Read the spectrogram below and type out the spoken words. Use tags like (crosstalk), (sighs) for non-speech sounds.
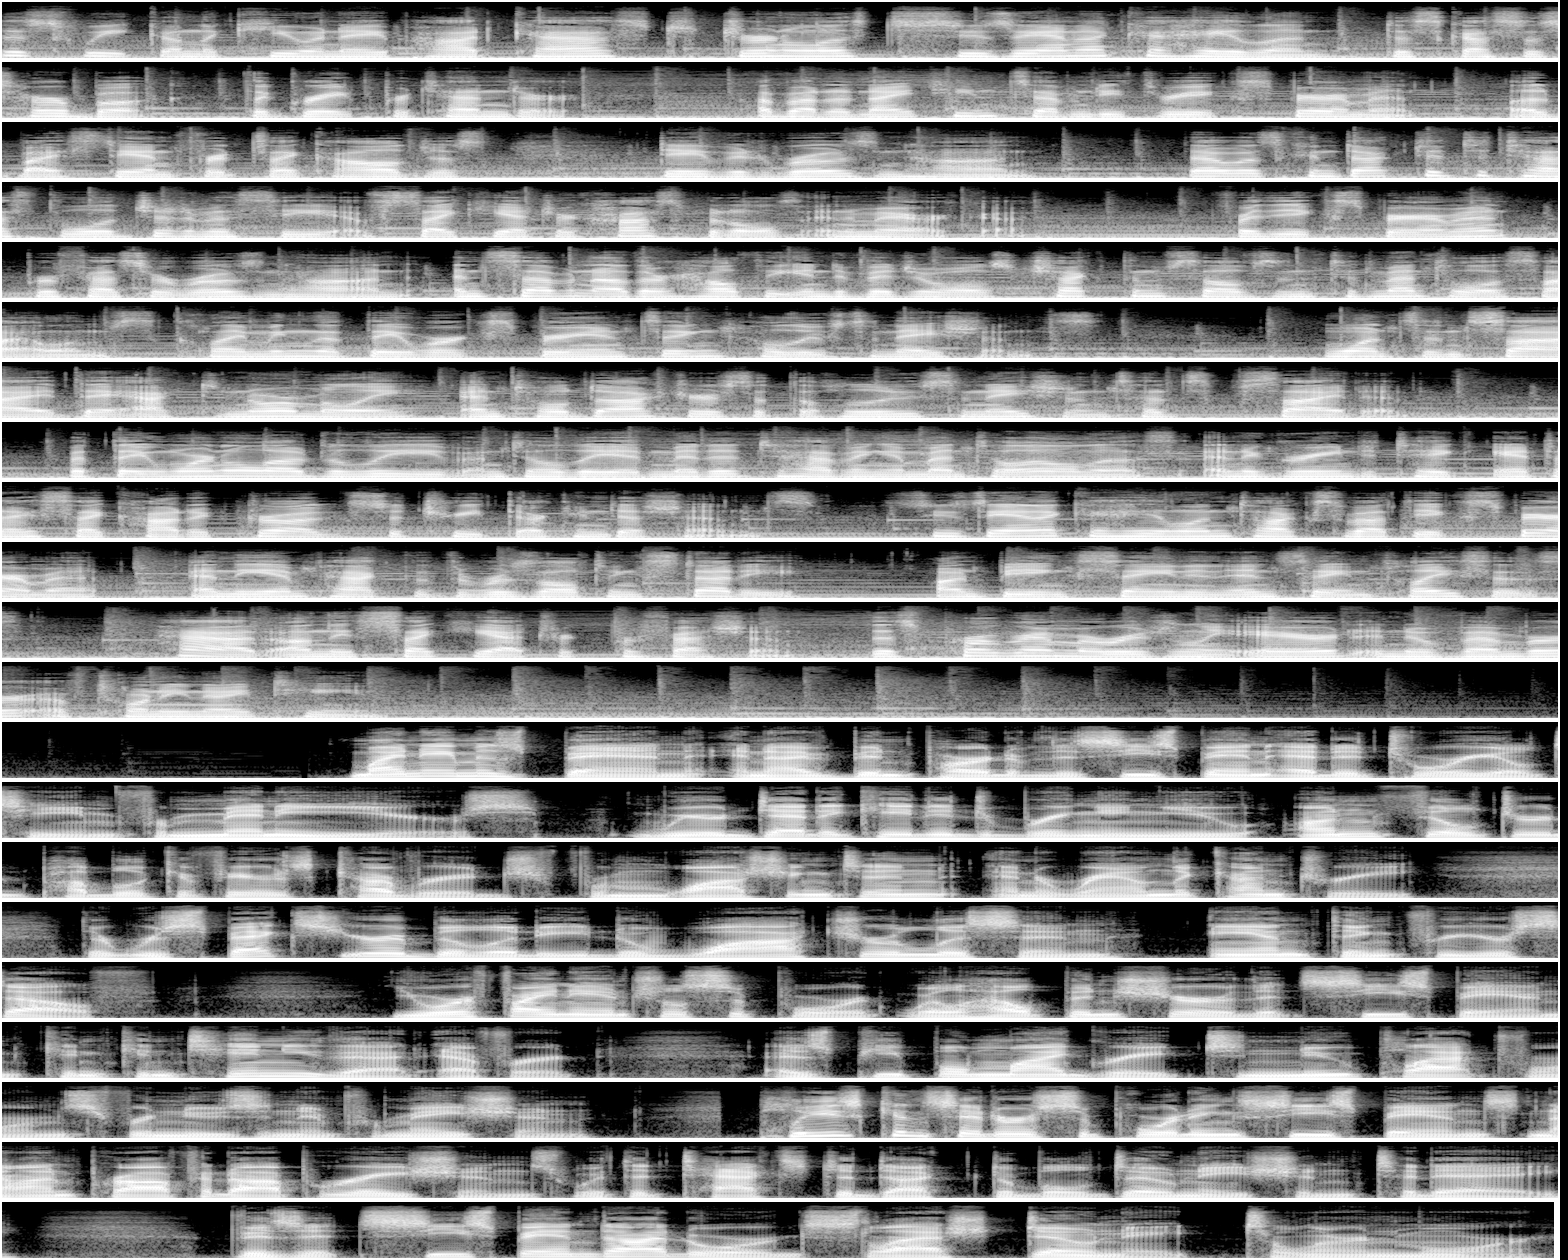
This week on the Q&A podcast, journalist Susannah Cahalan discusses her book, The Great Pretender, about a 1973 experiment led by Stanford psychologist David Rosenhan that was conducted to test the legitimacy of psychiatric hospitals in America. For the experiment, Professor Rosenhan and seven other healthy individuals checked themselves into mental asylums, claiming that they were experiencing hallucinations. Once inside, they acted normally and told doctors that the hallucinations had subsided. But they weren't allowed to leave until they admitted to having a mental illness and agreeing to take antipsychotic drugs to treat their conditions. Susannah Cahalan talks about the experiment and the impact that the resulting study on being sane in insane places had on the psychiatric profession. This program originally aired in November of 2019. My name is Ben, and I've been part of the C SPAN editorial team for many years. We're dedicated to bringing you unfiltered public affairs coverage from Washington and around the country that respects your ability to watch or listen and think for yourself. Your financial support will help ensure that C SPAN can continue that effort as people migrate to new platforms for news and information. Please consider supporting C SPAN's nonprofit operations with a tax deductible donation today. Visit cspan.org slash donate to learn more.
